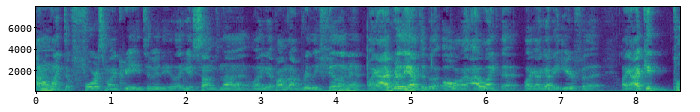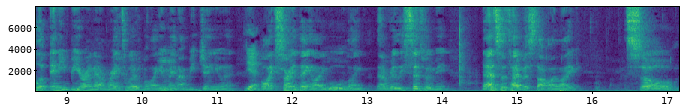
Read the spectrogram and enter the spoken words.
I don't like to force my creativity. Like if something's not like if I'm not really feeling it, like I really have to be like, oh, I, I like that. Like I got an ear for that. Like I could pull up any beat right now and write to it, but like it mm-hmm. may not be genuine. Yeah. But like certain thing, like ooh, like that really sits with me. That's the type of stuff I like. So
